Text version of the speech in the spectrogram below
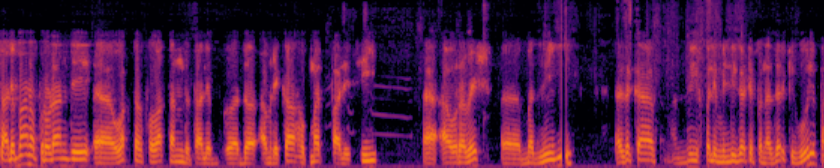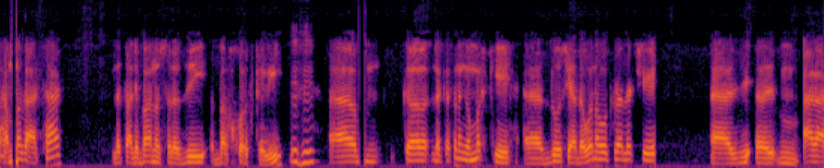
طالبانو پر وړاندې وخت په وخت د طالب د امریکا حکومت پالیسی او روش بدلیږي ځکه دوی خپل ملي ګټې په نظر کې ګوري په همغه اساس له طالبانو سره دوی برخورد کوي که لکه څنګه مخکې دوس یادونه وکړه چې هغه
